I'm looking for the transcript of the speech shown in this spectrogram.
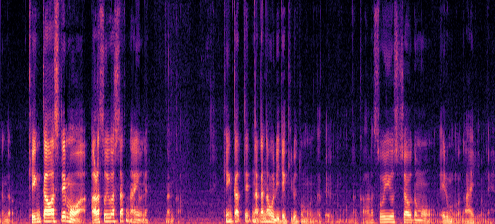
なんだろう喧嘩はしても争いはしたくないよね。なんか。喧嘩って仲直りできると思うんだけれどもなんか争いをしちゃうともう得るものないよね、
